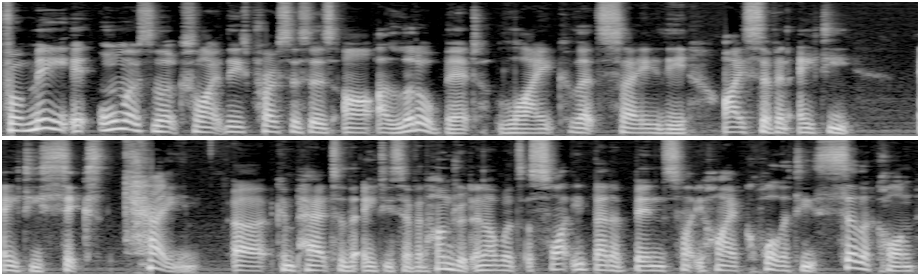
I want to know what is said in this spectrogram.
For me, it almost looks like these processors are a little bit like, let's say, the i7 86K uh, compared to the 8700. In other words, a slightly better bin, slightly higher quality silicon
